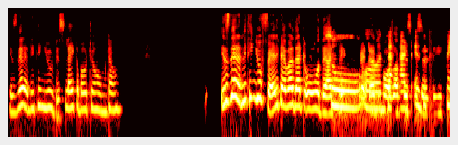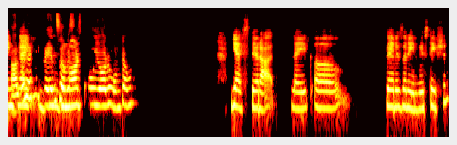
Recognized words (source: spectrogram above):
Is there anything you dislike about your hometown? Is there anything you felt ever that, oh, that place is so better uh, because of this is facility? Are there I any train do not. services to your hometown? Yes, there are. Like, uh, there is a railway station.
